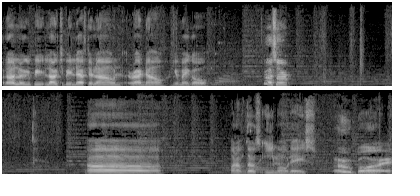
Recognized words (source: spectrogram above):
But I'd like to be, like to be left alone right now. You may go. Yes, sir. Uh, one of those emo days. Oh boy.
